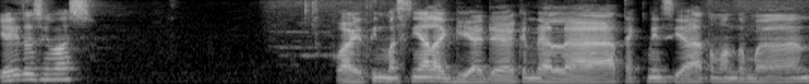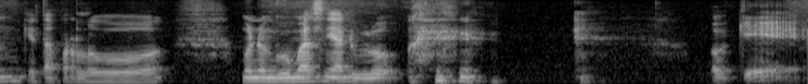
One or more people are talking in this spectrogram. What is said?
Ya itu sih mas. Wah itu masnya lagi ada kendala teknis ya teman-teman. Kita perlu menunggu masnya dulu. Oke.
